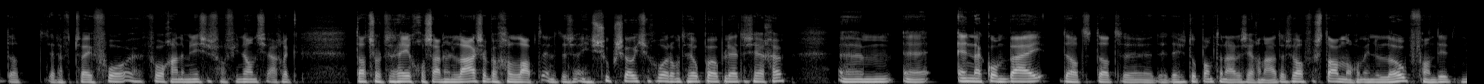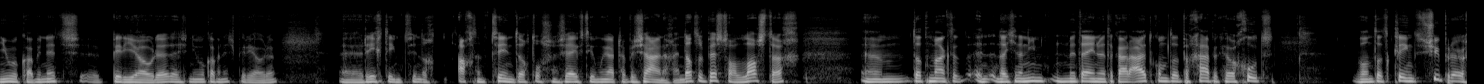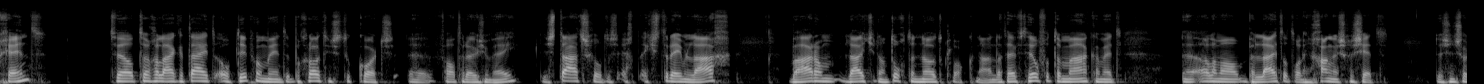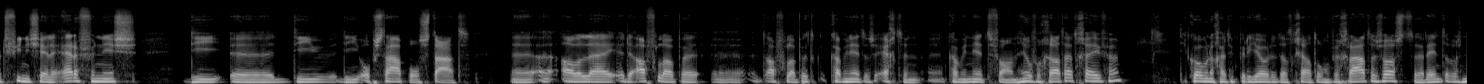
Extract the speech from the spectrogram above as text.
dat de twee voor, voorgaande ministers van Financiën eigenlijk dat soort regels aan hun laars hebben gelapt. En het is een soepzootje geworden, om het heel populair te zeggen. Ehm, eh, en daar komt bij dat, dat eh, de- deze topambtenaren zeggen... nou, het is wel verstandig om in de loop van dit nieuwe kabinetsperiode... deze nieuwe kabinetsperiode... richting 2028 tot zo'n 17 miljard te bezuinigen. En dat is best wel lastig. Ehm, dat maakt het, en dat je dan niet meteen met elkaar uitkomt, dat begrijp ik heel goed. Want dat klinkt super urgent. Terwijl tegelijkertijd op dit moment het begrotingstekort eh, valt reuze mee. De staatsschuld is echt extreem laag. Waarom luid je dan toch de noodklok? Nou, dat heeft heel veel te maken met eh, allemaal beleid dat al in gang is gezet. Dus een soort financiële erfenis die, uh, die, die op stapel staat. Uh, allerlei, de afgelopen, het afgelopen kabinet was echt een kabinet van heel veel geld uitgeven. Die komen nog uit een periode dat geld ongeveer gratis was. De rente was 0%,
